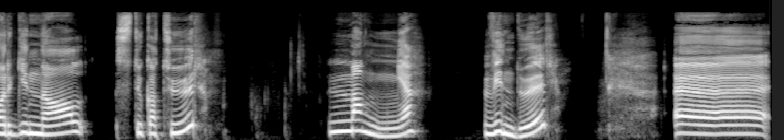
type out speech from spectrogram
Original stukkatur. Mange vinduer. Eh,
